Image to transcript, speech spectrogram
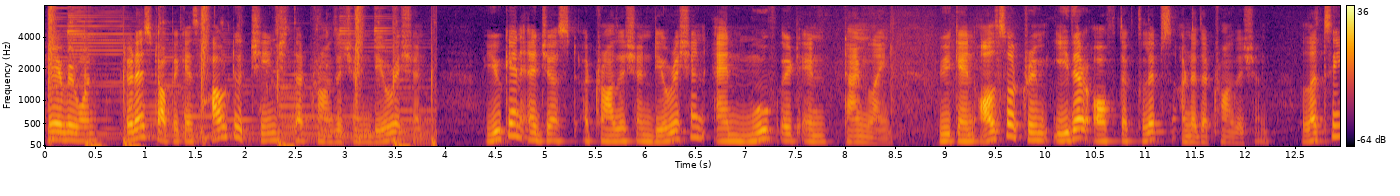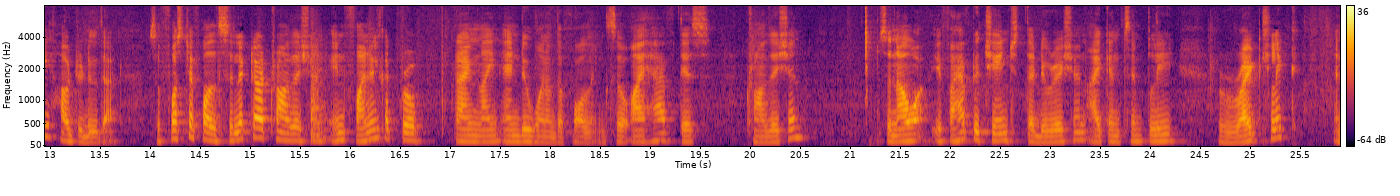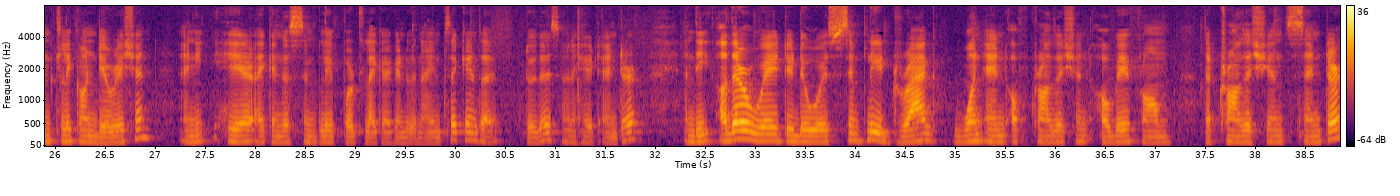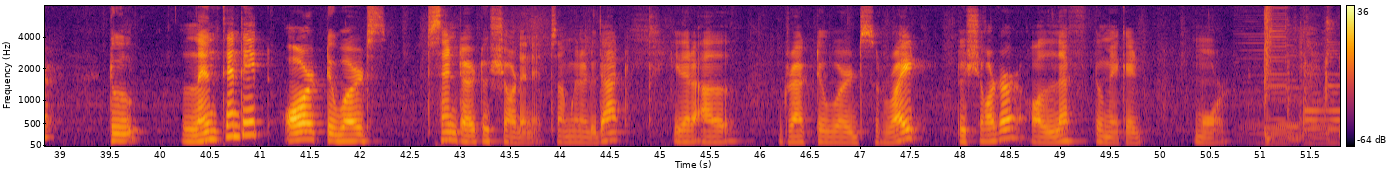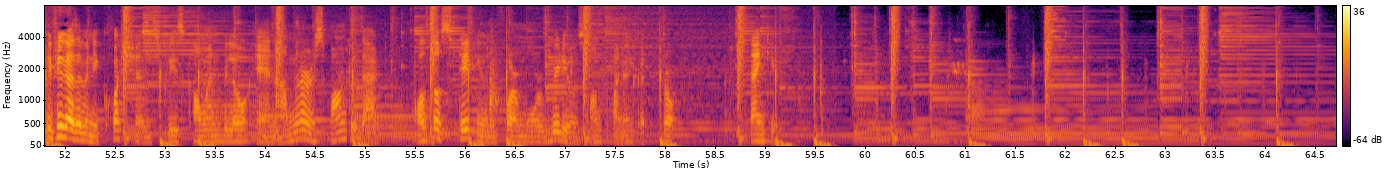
Hey everyone, today's topic is how to change the transition duration. You can adjust a transition duration and move it in timeline. We can also trim either of the clips under the transition. Let's see how to do that. So first of all, select our transition in Final Cut Pro timeline and do one of the following. So I have this transition. So now if I have to change the duration, I can simply right click and click on duration and here I can just simply put like I can do 9 seconds I do this and I hit enter. And the other way to do is simply drag one end of transition away from the transition center to lengthen it or towards center to shorten it. So I'm going to do that. Either I'll drag towards right to shorter or left to make it more if you guys have any questions, please comment below and I'm gonna respond to that. Also stay tuned for more videos on Final Cut Pro. Thank you.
